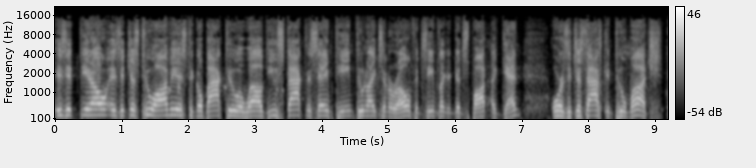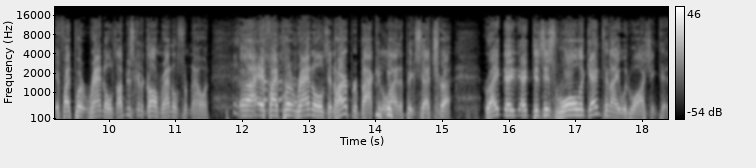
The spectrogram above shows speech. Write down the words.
is it you know is it just too obvious to go back to a well? Do you stack the same team two nights in a row if it seems like a good spot again? Or is it just asking too much if I put Reynolds? I'm just going to call him Reynolds from now on. Uh, if I put Reynolds and Harper back in the lineup, etc. Right? Uh, Does this roll again tonight with Washington?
